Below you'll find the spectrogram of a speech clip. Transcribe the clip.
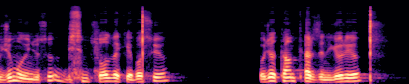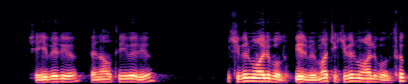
hücum oyuncusu bizim sol beke basıyor. Hoca tam tersini görüyor. Şeyi veriyor, penaltıyı veriyor. 2-1 mağlup olduk. 1-1 maç 2-1 mağlup olduk.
